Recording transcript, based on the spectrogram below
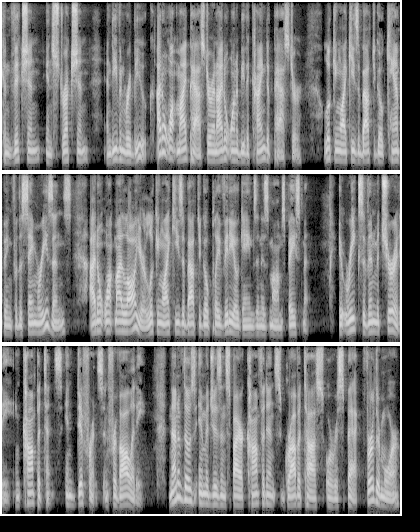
conviction, instruction, and even rebuke. I don't want my pastor, and I don't want to be the kind of pastor looking like he's about to go camping for the same reasons. I don't want my lawyer looking like he's about to go play video games in his mom's basement. It reeks of immaturity, incompetence, indifference, and frivolity. None of those images inspire confidence, gravitas, or respect. Furthermore,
